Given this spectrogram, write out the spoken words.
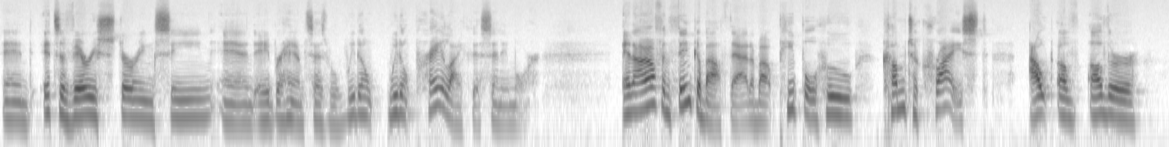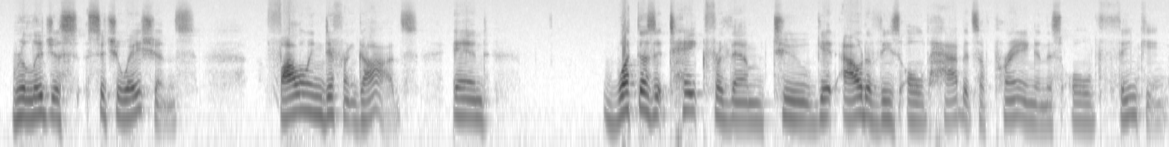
And it's a very stirring scene and Abraham says, "Well, we don't we don't pray like this anymore." And I often think about that about people who come to Christ out of other religious situations, following different gods. And what does it take for them to get out of these old habits of praying and this old thinking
